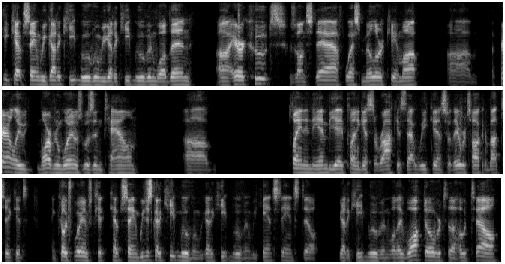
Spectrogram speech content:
he kept saying, "We got to keep moving. We got to keep moving." Well, then uh, Eric Hoots, who's on staff, Wes Miller came up. Um, apparently, Marvin Williams was in town uh, playing in the NBA, playing against the Rockets that weekend. So they were talking about tickets. And Coach Williams kept saying, "We just got to keep moving. We got to keep moving. We can't stand still. We got to keep moving." Well, they walked over to the hotel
